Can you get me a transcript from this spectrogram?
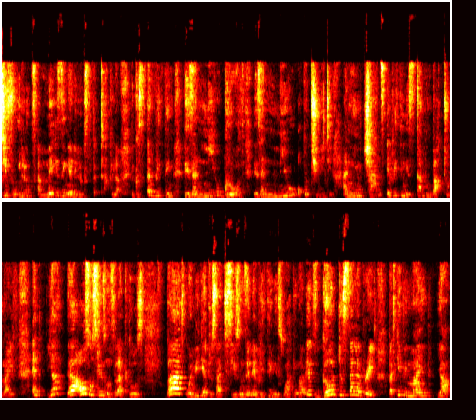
beautiful it looks amazing and it looks spectacular because everything there's a new growth there's a new opportunity a new chance. Everything is coming back to life. And yeah there are also seasons like those. But when we get to such seasons and everything is working out it's good to celebrate. But keep in mind yeah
